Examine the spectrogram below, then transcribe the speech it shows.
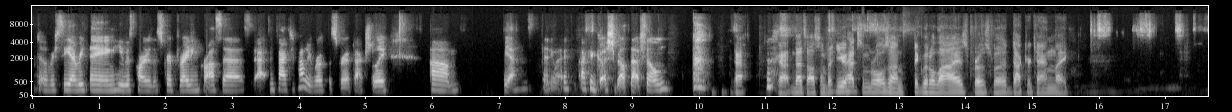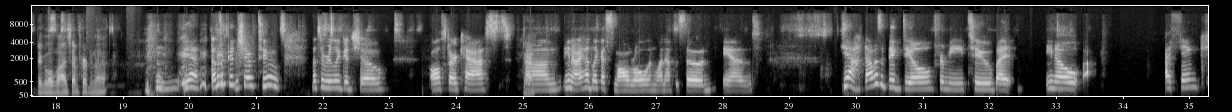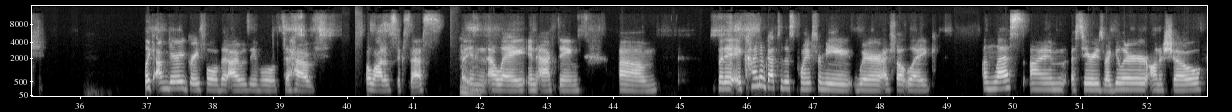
to oversee everything. He was part of the script writing process. In fact, he probably wrote the script actually. Um, yeah. Anyway, I could gush about that film. Yeah, yeah, that's awesome. But you had some roles on Big Little Lies, Rosewood, Doctor Ken, like Big Little Lies. I've heard of that. Mhm. yeah, that's a good show too. That's a really good show. All star cast. Yeah. Um, you know, I had like a small role in one episode, and yeah, that was a big deal for me too. But you know, I think like I'm very grateful that I was able to have a lot of success Mhm. in LA in acting. Um, but it, it kind of got to this point for me where I felt like unless I'm a series regular on a show,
